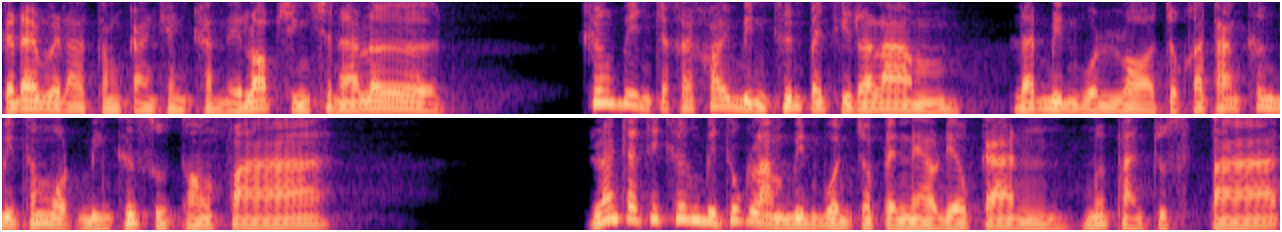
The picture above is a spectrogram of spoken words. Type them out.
ก็ได้เวลาทำการแข่งขันในรอบชิงชนะเลิศ เครื่องบินจะค่อยๆ บินขึ้นไปทีละลำและบินวนรอจนกระทั่งเครื่องบินทั้งหมดบินขึ้นสู่ท้องฟ้า หลังจากที่เครื่องบินทุกลำบินวนจนเป็นแนวเดียวกัน เมื่อผ่านจุดสตาร์ท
